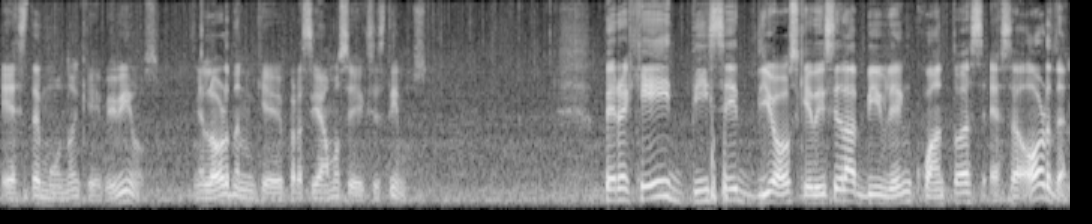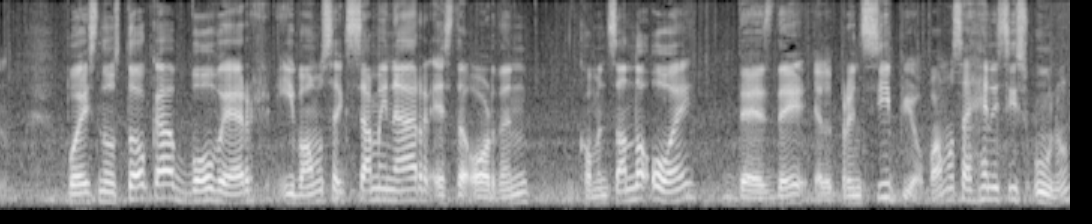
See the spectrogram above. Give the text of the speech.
este mundo en que vivimos, el orden en que apreciamos y existimos. Pero ¿qué dice Dios, qué dice la Biblia en cuanto a ese orden? Pues nos toca volver y vamos a examinar este orden comenzando hoy desde el principio. Vamos a Génesis 1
